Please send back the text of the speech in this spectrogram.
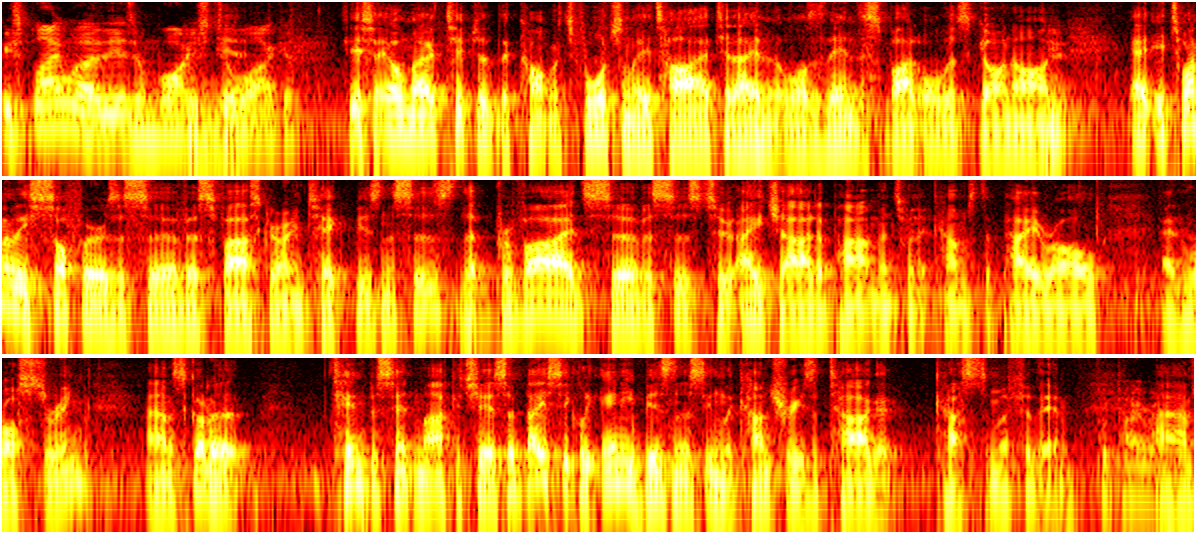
Explain what it is and why you still Yeah. like it. Yes, so Elmo tipped at the conference. Fortunately, it's higher today than it was then, despite all that's gone on. Uh, It's one of these software as a service, fast growing tech businesses that provides services to HR departments when it comes to payroll and rostering. Um, it's got a 10% market share. So basically, any business in the country is a target customer for them. For payroll. um,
